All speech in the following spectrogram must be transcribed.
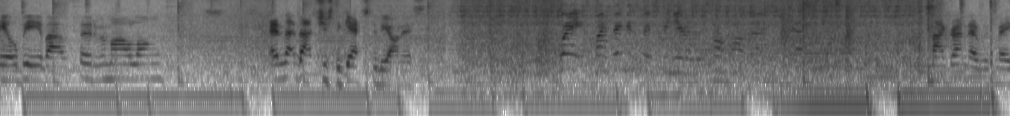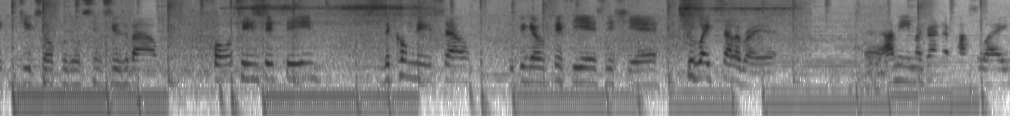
it'll be about a third of a mile long and that, that's just a guess, to be honest. Wait, my finger's supposed to be nearer the top, aren't they? My granddad was making jigsaw puzzles since he was about 14, 15. The company itself has been going 50 years this year. Good way to celebrate it. Uh, I mean, my granddad passed away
